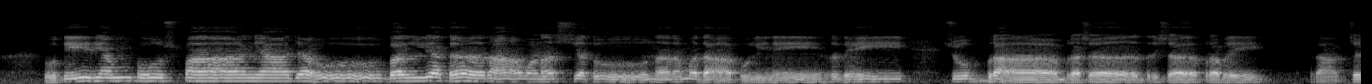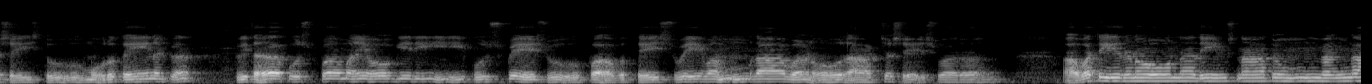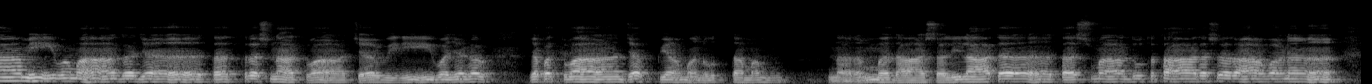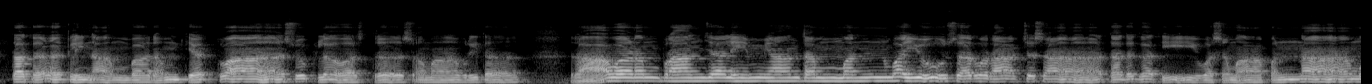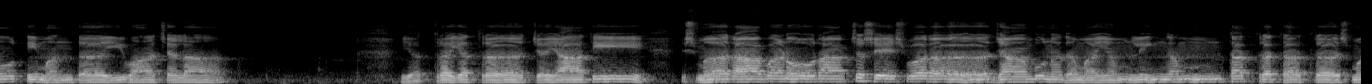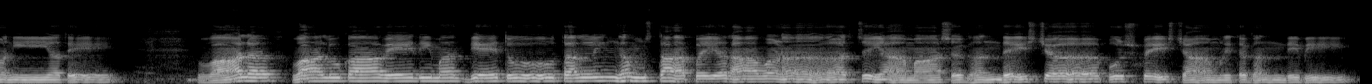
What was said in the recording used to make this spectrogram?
उत्तीर्यं पुष्पाण्याजहुबल्यत रावणस्य तु नर्मदापुलिने हृदये शुभ्राभ्रशदृशप्रभे। राक्षसैस्तु मुहूर्तेन कृतपुष्पमयो गिरिपुष्पेषु पवतेष्वेवं रावणो राक्षसेश्वर। अवतीर्णो नदीं स्नातुं गङ्गामिव महागज तत्र स्नात्वा च विधिवजग जपत्वा जप्यमनुत्तमम् नर्मदासलिलात् तस्मादुततारस रावण तत् क्लीनाम्बरं त्यक्त्वा शुक्लवस्त्रसमावृत। रावणं प्राञ्जलिं यान्तं मन्वयुः सर्वराक्षसा तद्गतिवशमापन्ना मूर्तिमन्त इवाचला यत्र यत्र च याति स्म रावणो राक्षसेश्वर, जाम्बुनदमयं लिङ्गं तत्र तत्र स्मनीयते। वाल वालुकावेदिमध्ये तु तल्लिङ्गं स्थापय रावण अर्चयामाश गन्धैश्च पुष्पैश्चामृतगन्धिभिः।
